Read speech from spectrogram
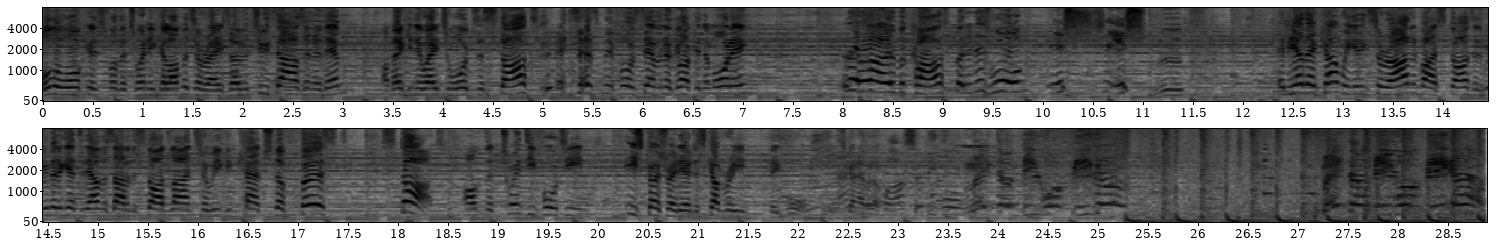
All the walkers for the 20 kilometer race, over 2,000 of them, are making their way towards the start. It's just before 7 o'clock in the morning. A little overcast, but it is warm. Ish, ish. And here they come. We're getting surrounded by starters. We better get to the other side of the start line so we can catch the first start of the 2014 East Coast Radio Discovery Big Walk. Let's go and have a look. Make the big walk bigger. Make the big walk bigger.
